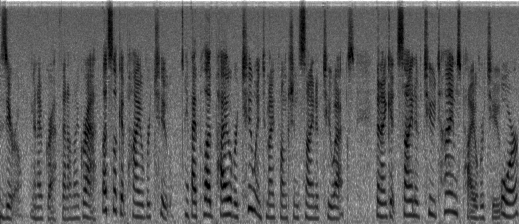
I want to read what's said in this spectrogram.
0, and I've graphed that on my graph. Let's look at pi over 2. If I plug pi over 2 into my function sine of 2x, then I get sine of 2 times pi over 2, or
